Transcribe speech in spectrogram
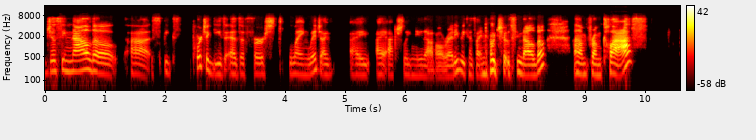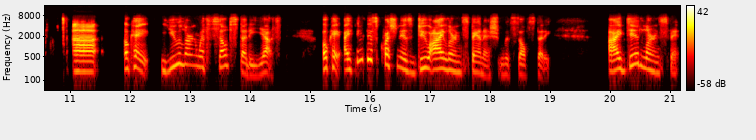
Josinaldo uh, speaks Portuguese as a first language. I've I I actually knew that already because I know Josinaldo um, from class. Uh, okay, you learn with self study. Yes. Okay, I think this question is Do I learn Spanish with self study? I did learn Sp-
